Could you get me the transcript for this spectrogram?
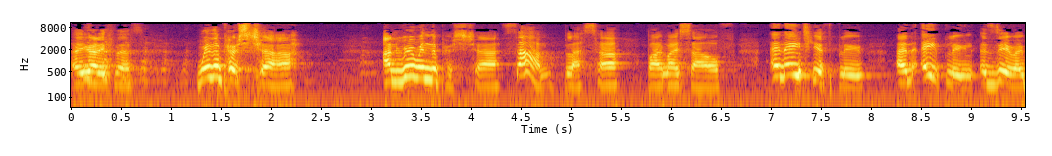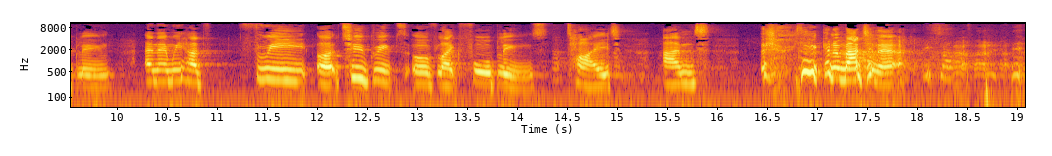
Are you ready for this? With a pushchair. And ruin the pushchair. Sam, bless her, by myself. An 80th blue, an 8 balloon, a 0 balloon. And then we had three, uh, two groups of like four balloons tied. And you can imagine it.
